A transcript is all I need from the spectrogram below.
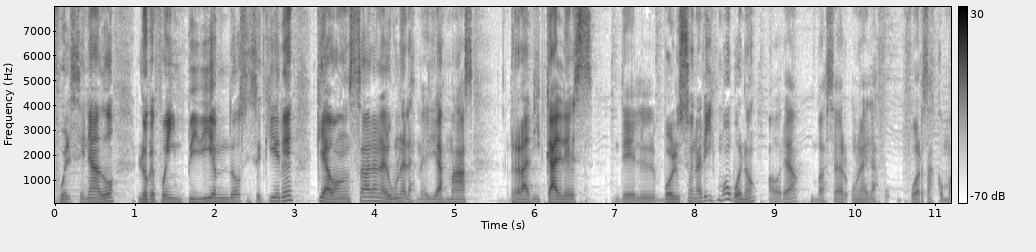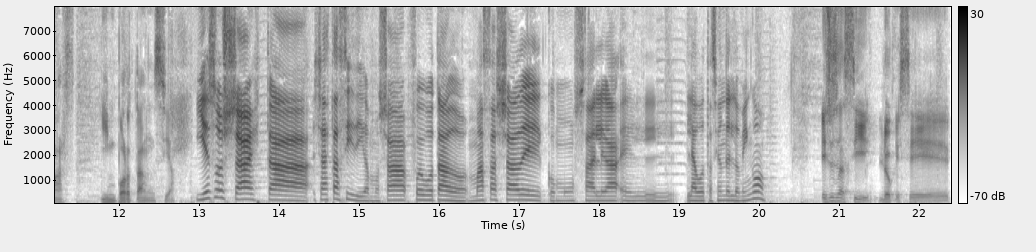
fue el Senado lo que fue impidiendo, si se quiere, que avanzaran algunas de las medidas más radicales del bolsonarismo, bueno, ahora va a ser una de las fuerzas con más importancia. Y eso ya está, ya está así, digamos, ya fue votado, más allá de cómo salga la votación del domingo. Eso es así, lo que se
